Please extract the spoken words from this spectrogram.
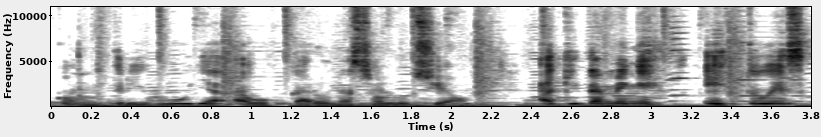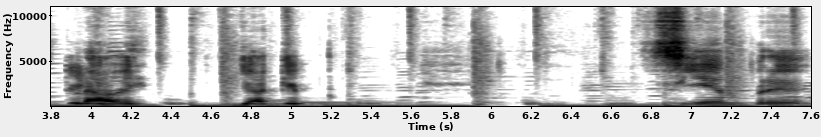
contribuya a buscar una solución. Aquí también es, esto es clave, ya que siempre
